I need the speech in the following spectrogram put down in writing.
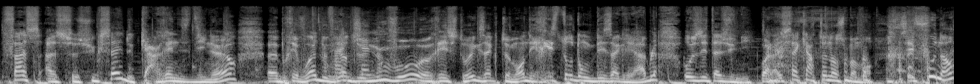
face à ce succès de Karen's Dinner, euh, prévoit d'ouvrir de nouveaux euh, restos, exactement, des restos donc désagréables aux États-Unis. Voilà, et ça cartonne en ce moment. C'est fou, non?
